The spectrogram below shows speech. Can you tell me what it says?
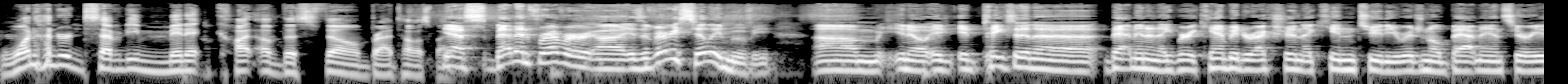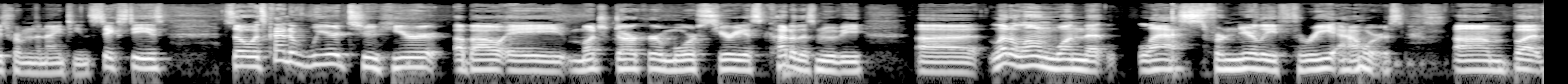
170 minute cut of this film. Brad, tell us about. it. Yes, Batman Forever uh, is a very silly movie. Um, you know, it, it takes it in a Batman in a very campy direction, akin to the original Batman series from the 1960s. So it's kind of weird to hear about a much darker, more serious cut of this movie, uh, let alone one that lasts for nearly three hours. Um, but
